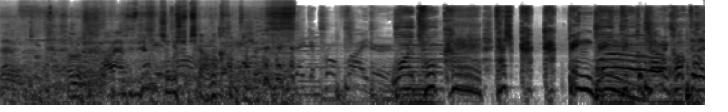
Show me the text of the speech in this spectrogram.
네. 별로 마음에 안 드세요? 친구 싶지 않을 것 같은데. 원투 크르 다시 칵칵 뱅뱅 듣고 다른 것들은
